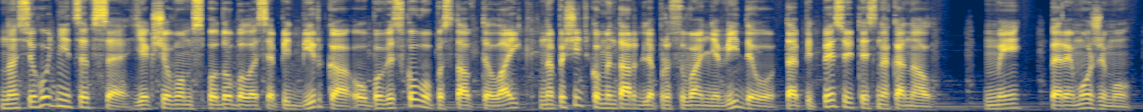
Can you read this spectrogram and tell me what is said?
На сьогодні це все. Якщо вам сподобалася підбірка, обов'язково поставте лайк, напишіть коментар для просування відео та підписуйтесь на канал. Ми переможемо!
